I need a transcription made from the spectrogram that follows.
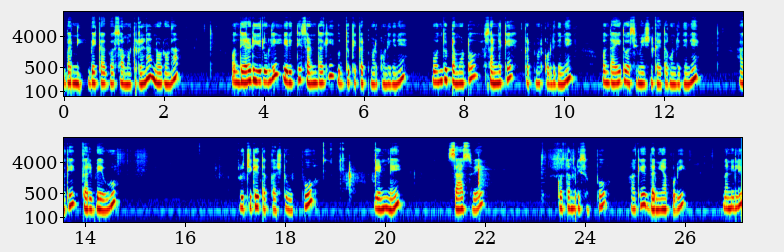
ಬನ್ನಿ, ಬೇಕಾಗುವ ಸಾಮಗ್ರಿಗಳನ್ನ ನೋಡೋಣ. ಒಂದೆರಡು ಈರುಳ್ಳಿ ಈ ರೀತಿ ಸಣ್ಣದಾಗಿ ಉದ್ದಕ್ಕೆ ಕಟ್ ಮಾಡ್ಕೊಂಡಿದ್ದೀನಿ. ಒಂದು ಟೊಮೊಟೊ ಸಣ್ಣಕ್ಕೆ ಕಟ್ ಮಾಡ್ಕೊಂಡಿದ್ದೀನಿ. ಒಂದು ಐದು ಹಸಿಮೆಣಸಿನ್ಕಾಯಿ ತೊಗೊಂಡಿದ್ದೀನಿ. ಹಾಗೆ ಕರಿಬೇವು, ರುಚಿಗೆ ತಕ್ಕಷ್ಟು ಉಪ್ಪು, ಎಣ್ಣೆ, ಸಾಸಿವೆ, ಕೊತ್ತಂಬರಿ ಸೊಪ್ಪು, ಹಾಗೆ ಧನಿಯಾ ಪುಡಿ. ನಾನಿಲ್ಲಿ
